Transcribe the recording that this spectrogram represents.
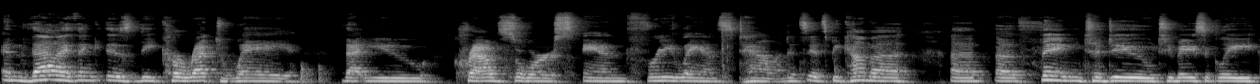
And that I think is the correct way that you crowdsource and freelance talent. It's it's become a a, a thing to do to basically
